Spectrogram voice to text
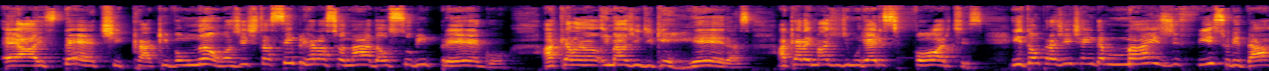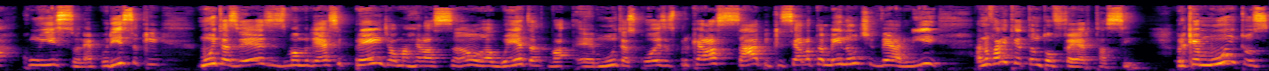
é, à estética, que vão. Não, a gente está sempre relacionada ao subemprego, aquela imagem de guerreiras, aquela imagem de mulheres fortes. Então, para a gente é ainda mais difícil lidar com isso, né? Por isso que muitas vezes uma mulher se prende a uma relação, aguenta é, muitas coisas, porque ela sabe que se ela também não estiver ali, ela não vai ter tanta oferta assim. Porque muitos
